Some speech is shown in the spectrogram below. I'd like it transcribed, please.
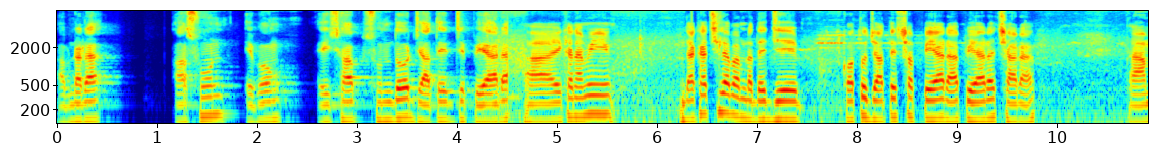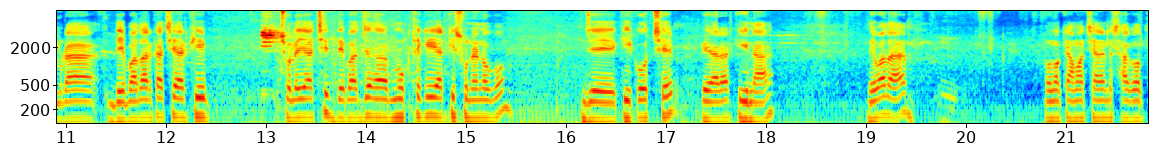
আপনারা আসুন এবং এইসব সুন্দর জাতের যে পেয়ারা। এখানে আমি দেখাচ্ছিলাম আপনাদের যে কত জাতের সব পেয়ারা পেয়ারা ছাড়া তা আমরা দেবাদার কাছে আর কি চলে যাচ্ছি। দেবাদার মুখ থেকেই আর কি শুনে নেব যে কি করছে পেয়ারার কি না। দেবাদা তোমাকে আমার চ্যানেলে স্বাগত।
